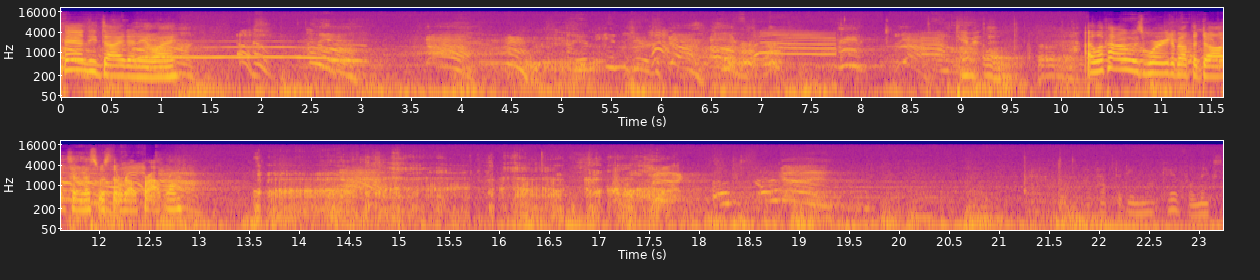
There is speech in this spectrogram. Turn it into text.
And he died anyway. I am injured. Damn it. I love how I was worried about the dogs and this was the real problem. Have to be more careful next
